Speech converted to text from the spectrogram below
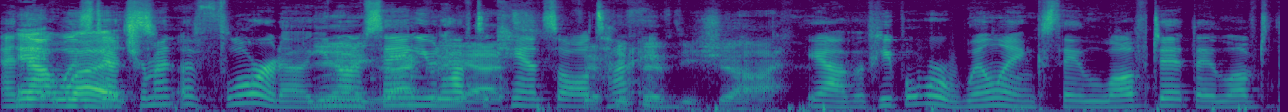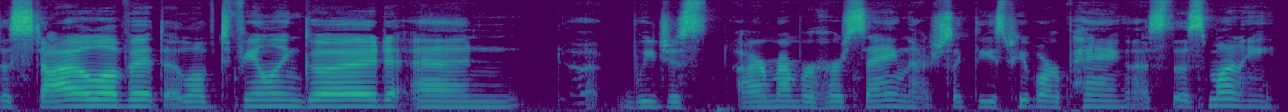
and that was, was. detriment of Florida. You know what I'm saying? You'd have exactly. to cancel all the it's time. 50-50 shot. Yeah, but people were willing because they loved it. They loved the style of it. They loved feeling good, and uh, we just. I remember her saying that she's like, "These people are paying us this money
